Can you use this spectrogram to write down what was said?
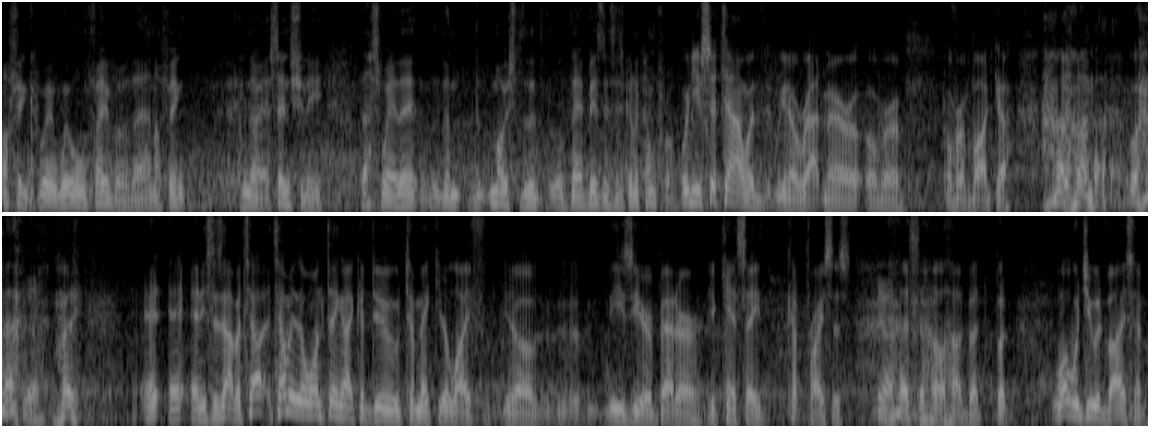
I think we're, we're all in favour of that, and I think, you know, essentially, that's where the, the, the most of, the, of their business is going to come from. When you sit down with, you know, Ratmir over a, over a vodka, um, what- and, and he says, ah, but tell, tell me the one thing I could do to make your life, you know, easier, better. You can't say cut prices. Yeah. That's not allowed, but, but what would you advise him?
